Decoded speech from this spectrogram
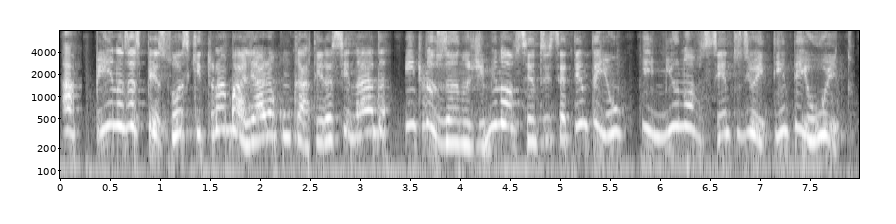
apenas as pessoas que trabalharam com carteira assinada entre os anos de 1971 e 1988.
